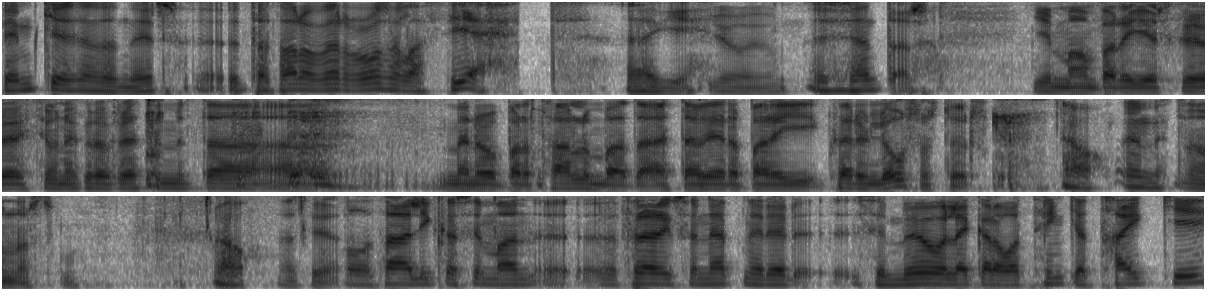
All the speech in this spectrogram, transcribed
5G sendarnir, uh, þetta þarf að vera rosalega þétt, eða ekki? Jú, jú. Þessi sendar. Ég man bara, ég skrifa ekkert hjá einhverja fréttum þetta að menn eru bara að tala um að þetta að vera bara í hverju ljósastöður sko, Já, ummitt nánast sko. Já, er, og það er líka sem hann Fredriksson nefnir er sem möguleikar á að tengja tæki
